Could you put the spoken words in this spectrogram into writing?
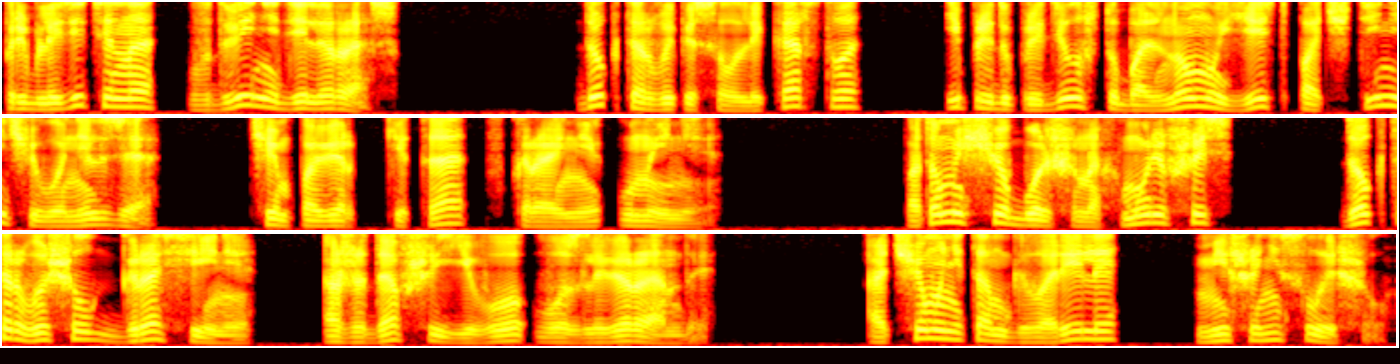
приблизительно в две недели раз. Доктор выписал лекарство и предупредил, что больному есть почти ничего нельзя, чем поверг кита в крайнее уныние. Потом, еще больше нахмурившись, доктор вышел к графине, ожидавшей его возле веранды. О чем они там говорили, Миша не слышал.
